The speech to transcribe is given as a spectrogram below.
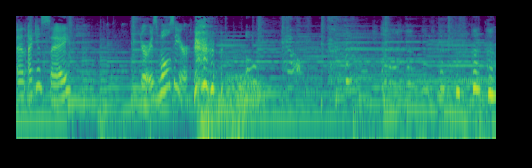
And I can say there is walls here. oh, help!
